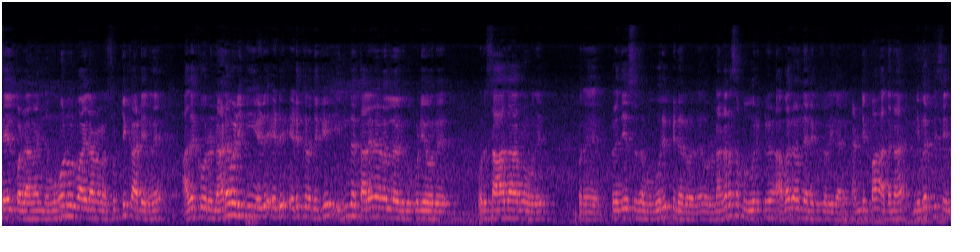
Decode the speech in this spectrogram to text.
செயல்படுறாங்க. இந்த முகநூல் வாயிலாக நான் சுட்டி காட்டியிருந்தேன். அதுக்கு ஒரு நடவடிக்கை எடு எடு எடுக்கிறதுக்கு இந்த தலைநகரில் இருக்கக்கூடிய ஒரு ஒரு சாதாரண ஒரு ஒரு பிரதேச சபை உறுப்பினர் வந்து ஒரு நகரசபை உறுப்பினர் அவர் வந்து எனக்கு சொல்லியிருக்காரு கண்டிப்பாக அதை நான் நிவர்த்தி செய்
